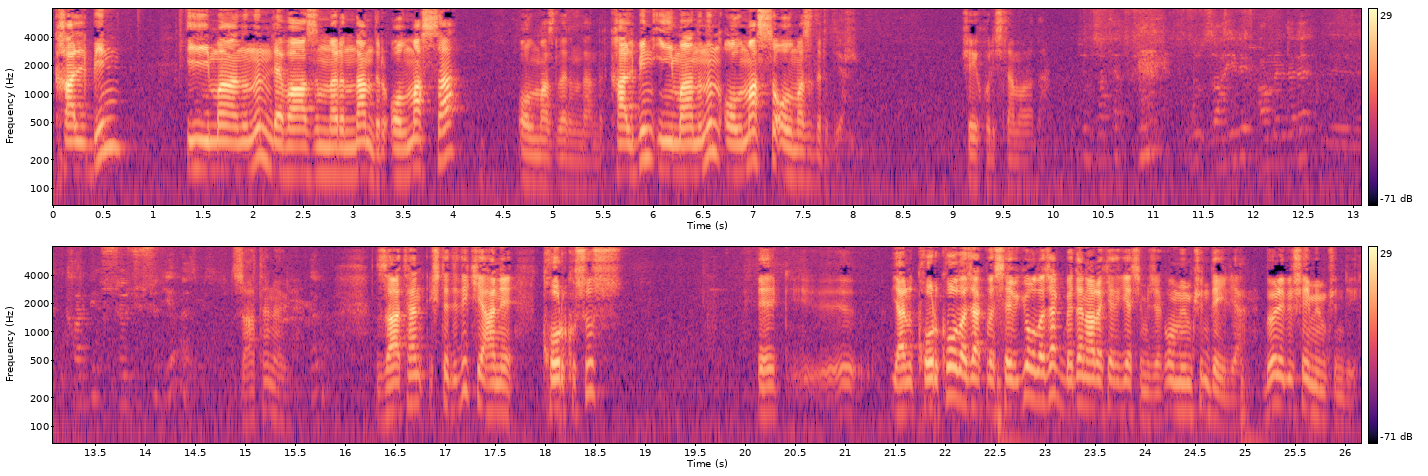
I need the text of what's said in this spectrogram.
kalbin imanının levazımlarındandır. Olmazsa olmazlarındandır. Kalbin imanının olmazsa olmazıdır diyor. Şeyhülislam orada. Zaten bu zahiri amellere e, kalbin sözcüsü diyemez miyiz? Zaten öyle. Zaten işte dedi ki hani korkusuz e, e, yani korku olacak ve sevgi olacak beden harekete geçmeyecek. O mümkün değil yani. Böyle bir şey mümkün değil.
